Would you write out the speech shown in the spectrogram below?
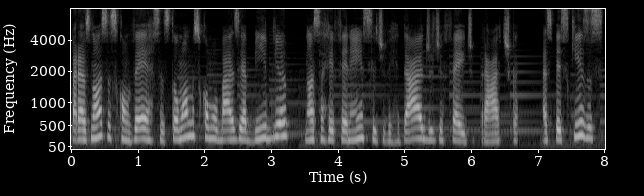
Para as nossas conversas, tomamos como base a Bíblia, nossa referência de verdade, de fé e de prática, as pesquisas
